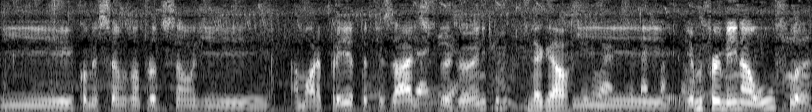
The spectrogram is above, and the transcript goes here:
e começamos uma produção de amora preta, pisales, tudo orgânico. Legal. E eu me formei na UFLA,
